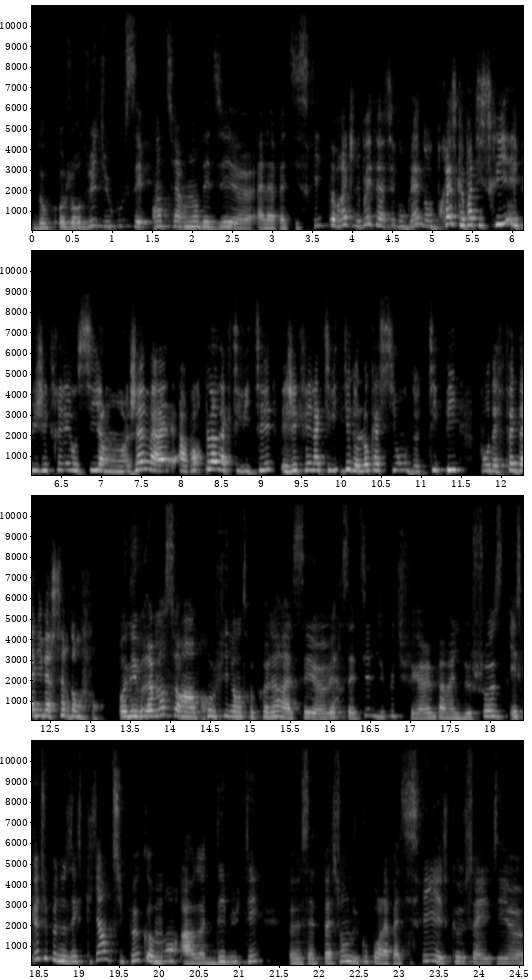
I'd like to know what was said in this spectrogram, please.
donc aujourd'hui, du coup, c'est entièrement dédié euh, à la pâtisserie. C'est vrai que je n'ai pas été assez complète, donc presque pâtisserie. Et puis j'ai créé aussi un. J'aime avoir plein d'activités et j'ai créé une activité de location de Tipeee pour des fêtes d'anniversaire d'enfants. On est vraiment sur un profil entrepreneur assez euh, versatile. Du coup, tu fais quand même pas mal de choses. Est-ce que tu peux nous expliquer un petit peu comment a débuté euh, cette passion du coup pour la pâtisserie? Est-ce que ça a été euh,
